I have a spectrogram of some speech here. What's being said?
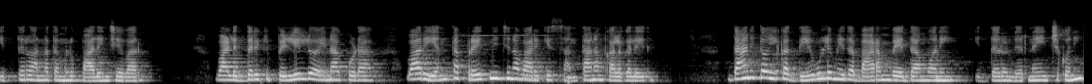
ఇద్దరు అన్నదమ్ములు పాలించేవారు. వాళ్ళిద్దరికి పెళ్ళిళ్ళు అయినా కూడా వారు ఎంత ప్రయత్నించినా వారికి సంతానం కలగలేదు. దానితో ఇక దేవుళ్ళ మీద భారం వేద్దాము అని ఇద్దరు నిర్ణయించుకొని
